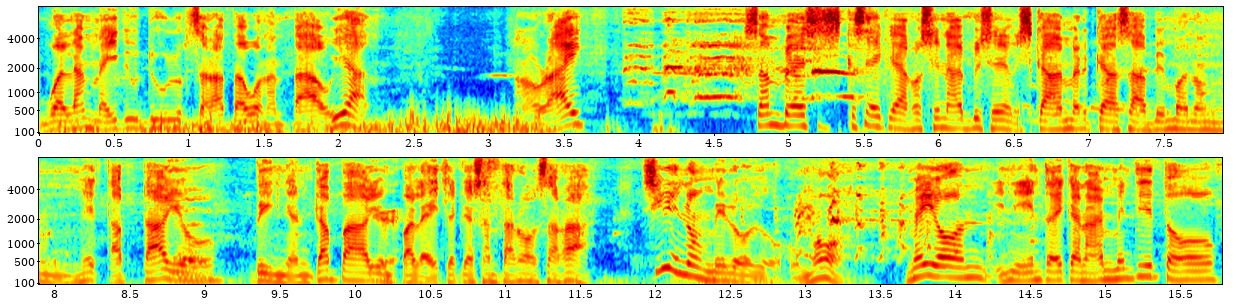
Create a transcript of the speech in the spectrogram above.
walang naidudulot sa katawan ng tao yan. Alright? Isang beses kasi kaya ako sinabi sa'yo, scammer ka, sabi mo nung meet up tayo, binyan ka pa, yung pala, tsaka Santa Rosa ka. Sinong niloloko mo? Ngayon, iniintay ka namin dito,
